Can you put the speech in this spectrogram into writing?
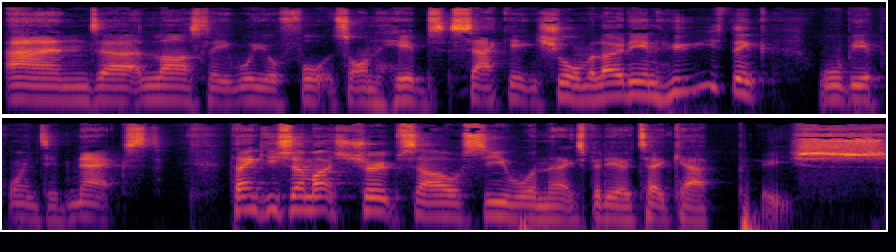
And uh, lastly, what are your thoughts on Hibs sacking Shaun Maloney and who you think will be appointed next? Thank you so much, troops. I'll see you all in the next video. Take care. Peace.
